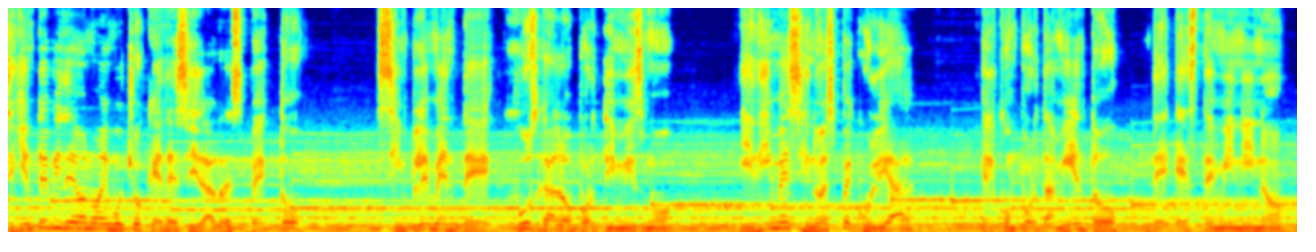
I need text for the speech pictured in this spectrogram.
Siguiente video no hay mucho que decir al respecto. Simplemente júzgalo por ti mismo y dime si no es peculiar el comportamiento de este menino.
